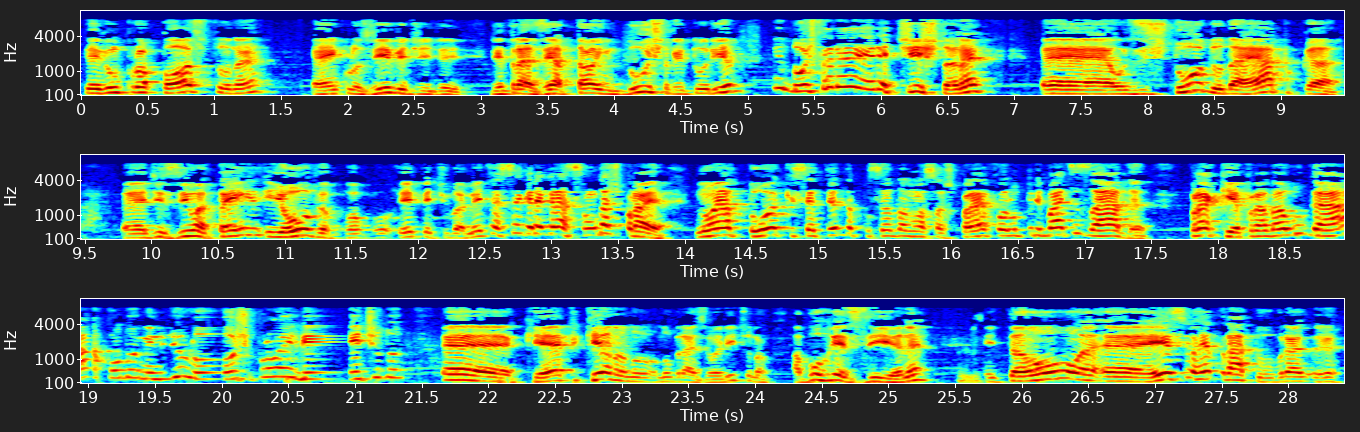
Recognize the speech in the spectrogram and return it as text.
teve um propósito, né? É, inclusive de, de, de trazer a tal indústria de turismo, indústria eretista, né? É, os estudos da época é, diziam até, e houve efetivamente, a segregação das praias. Não é à toa que 70% das nossas praias foram privatizadas. Para quê? Para dar lugar a condomínio de luxo para uma elite do, é, que é pequena no, no, Brasil. A elite não, a burguesia, né? Então, é, esse é o retrato. O é,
